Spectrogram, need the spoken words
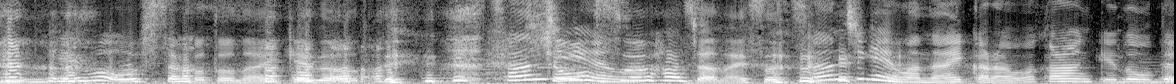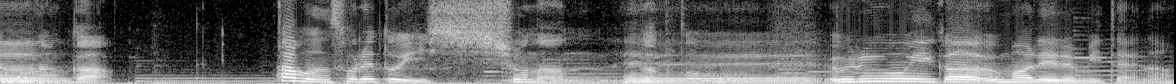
人間は推したことないけどって。3 次少数元は派じゃない？それ3次元はないから分からんけどでもなんか、多分それと一緒なんだと思う。潤いが生まれるみたいな。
